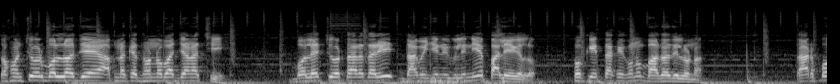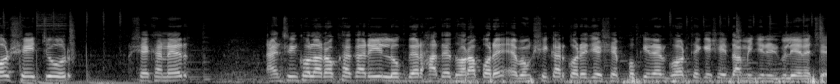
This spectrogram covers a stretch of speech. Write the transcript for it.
তখন চোর বলল, যে আপনাকে ধন্যবাদ জানাচ্ছি। বলে চোর তাড়াতাড়ি দামি জিনিসগুলি নিয়ে পালিয়ে গেল। ফকির তাকে কোনো বাধা দিল না। তারপর সেই চোর সেখানের আইনশৃঙ্খলা রক্ষাকারী লোকদের হাতে ধরা পড়ে এবং স্বীকার করে যে সে ফকিরের ঘর থেকে সেই দামি জিনিসগুলি এনেছে।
